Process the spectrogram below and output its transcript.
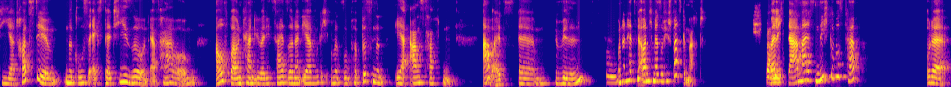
die ja trotzdem eine große Expertise und Erfahrung aufbauen kann über die Zeit, sondern eher wirklich mit so einem verbissenen, eher ernsthaften Arbeitswillen. Ähm, mhm. Und dann hätte es mir auch nicht mehr so viel Spaß gemacht. Spannend. Weil ich damals nicht gewusst habe, oder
